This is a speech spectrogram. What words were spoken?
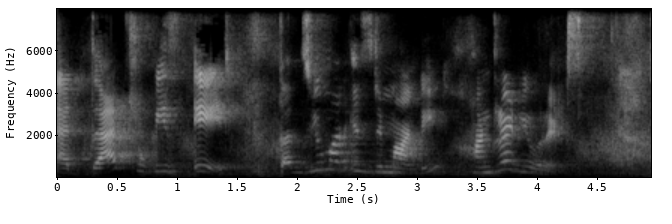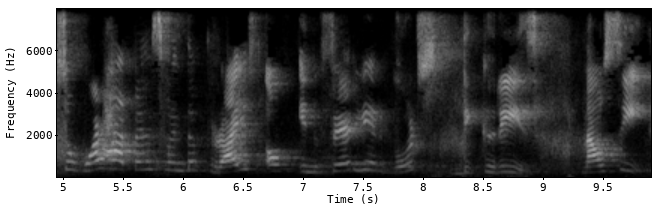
At that rupees 8 consumer is demanding 100 units. So what happens when the price of inferior goods decrease? Now see,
